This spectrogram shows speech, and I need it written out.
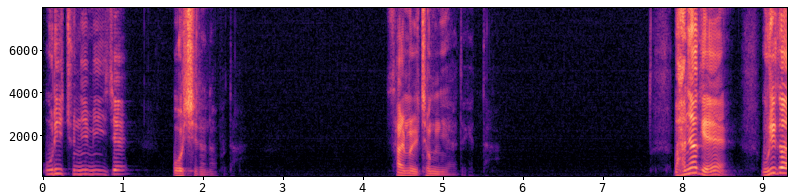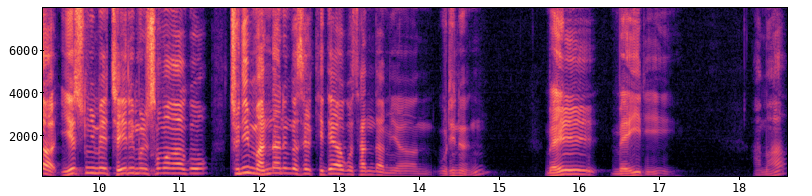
우리 주님이 이제 오시려나 보다. 삶을 정리해야 되겠다. 만약에 우리가 예수님의 재림을 소망하고 주님 만나는 것을 기대하고 산다면 우리는 매일 매일이 아마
